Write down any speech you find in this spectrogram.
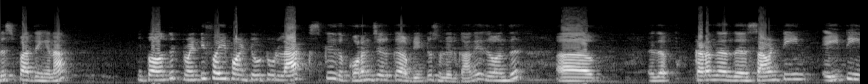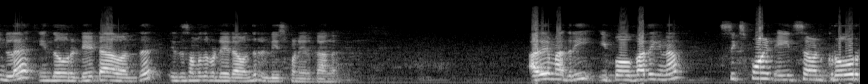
லிஸ்ட் பார்த்தீங்கன்னா இப்போ வந்து twenty five point two two லேக்ஸ்க்கு இது குறைஞ்சிருக்கு அப்படின்ட்டு சொல்லியிருக்காங்க. இது வந்து இந்த கடந்த இந்த செவன்டீன் எயிட்டீனில் இந்த ஒரு டேட்டா வந்து இது சம்மந்தப்பட்ட டேட்டா வந்து ரிலீஸ் பண்ணியிருக்காங்க. அதே மாதிரி இப்போ பார்த்தீங்கன்னா six point eight seven crore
